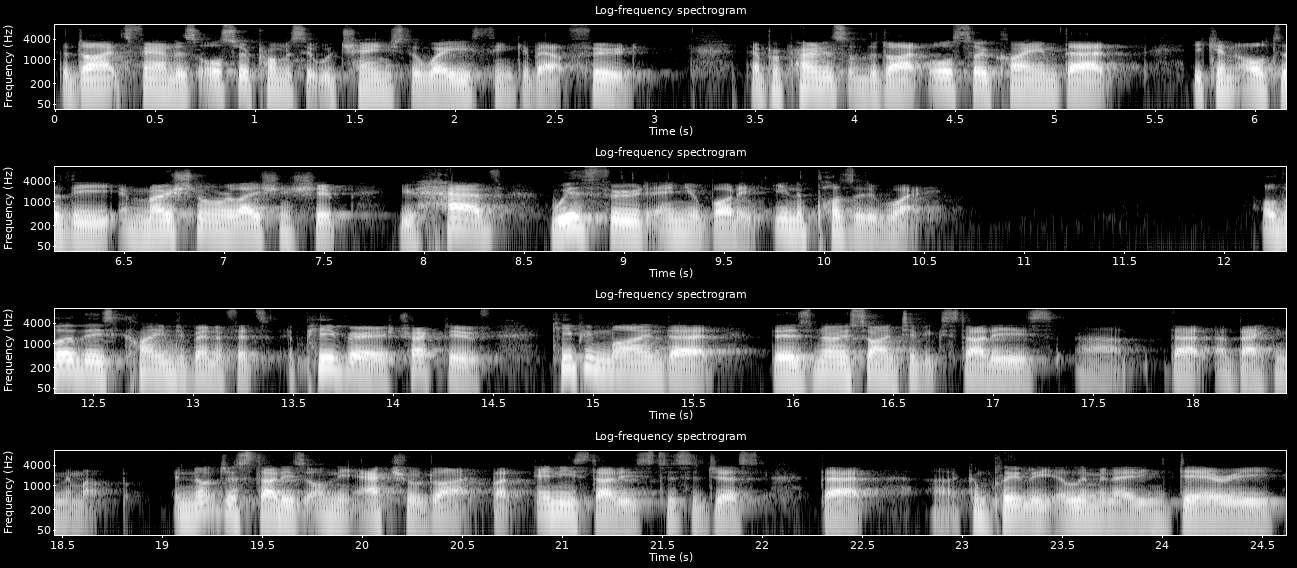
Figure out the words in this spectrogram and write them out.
The diet's founders also promise it will change the way you think about food. Now, proponents of the diet also claim that it can alter the emotional relationship you have with food and your body in a positive way. Although these claimed benefits appear very attractive, keep in mind that there's no scientific studies uh, that are backing them up. And not just studies on the actual diet, but any studies to suggest that uh, completely eliminating dairy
